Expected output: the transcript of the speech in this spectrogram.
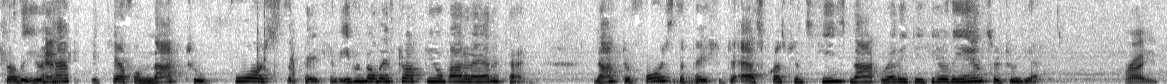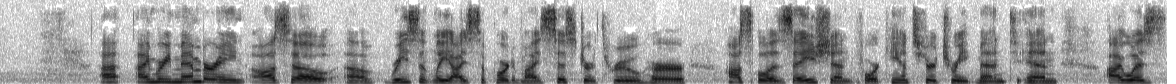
So that you and have to be careful not to force the patient, even though they've talked to you about it ahead of time, not to force the patient to ask questions he's not ready to hear the answer to yet. Right. Uh, I'm remembering also uh, recently I supported my sister through her hospitalization for cancer treatment, and I was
